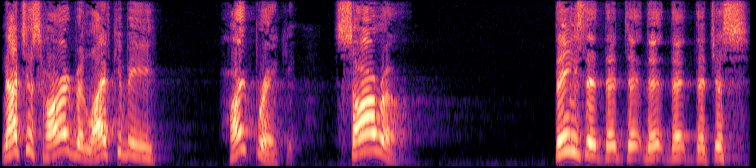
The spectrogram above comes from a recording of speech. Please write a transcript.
Not just hard, but life can be heartbreaking, sorrow, things that, that, that, that, that just,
